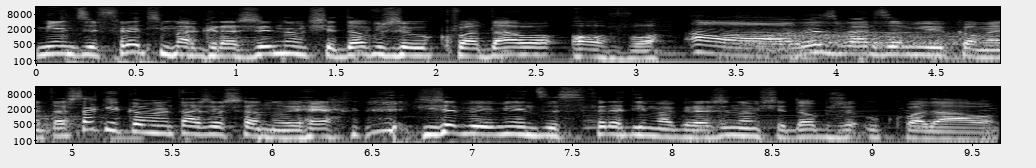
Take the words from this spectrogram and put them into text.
między Fredim a Grażyną się dobrze układało owo. O, to jest bardzo miły komentarz. Takie komentarze szanuję. I żeby między Fredim a Grażyną się dobrze układało.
